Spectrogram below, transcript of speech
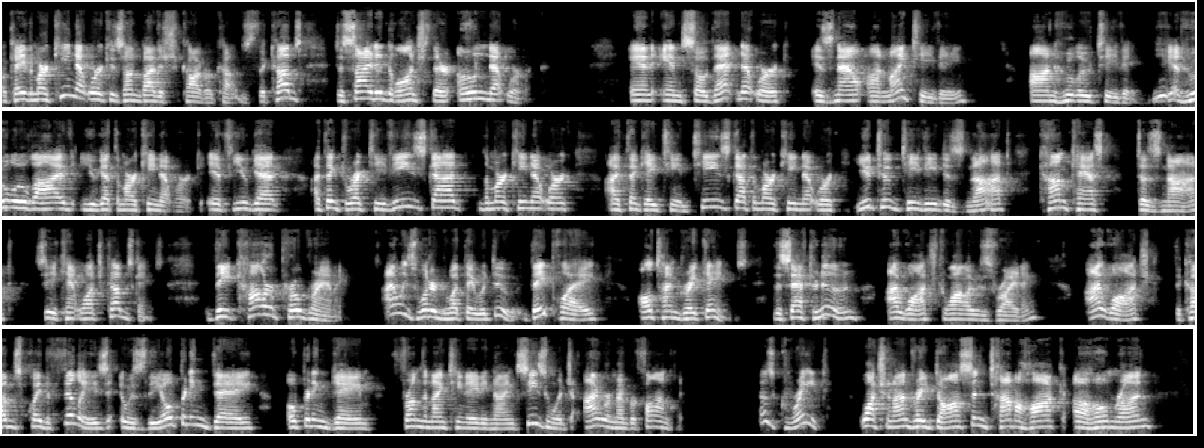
Okay, the Marquee Network is owned by the Chicago Cubs. The Cubs decided to launch their own network and, and so that network is now on my TV on Hulu TV. You get Hulu Live, you get the Marquee Network. If you get, I think DirecTV's got the Marquee Network. I think AT&T's got the Marquee Network. YouTube TV does not. Comcast does not. So you can't watch Cubs games. The collar programming, I always wondered what they would do. They play all-time great games. This afternoon, I watched while I was writing. I watched the Cubs play the Phillies. It was the opening day, opening game from the 1989 season, which I remember fondly. That was great. Watching Andre Dawson tomahawk a home run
